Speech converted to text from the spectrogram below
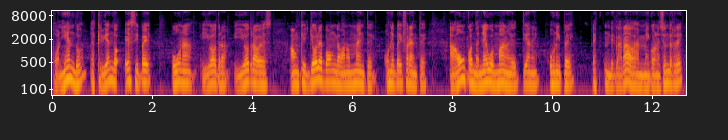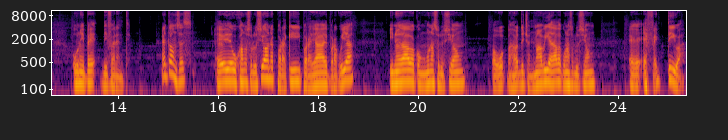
poniendo, escribiendo SIP una y otra y otra vez, aunque yo le ponga manualmente una IP diferente, aun cuando el Network Manager tiene una IP declarada en mi conexión de red una IP diferente. Entonces, he ido buscando soluciones por aquí, por allá y por acullá. Y no he dado con una solución, o mejor dicho, no había dado con una solución eh, efectiva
